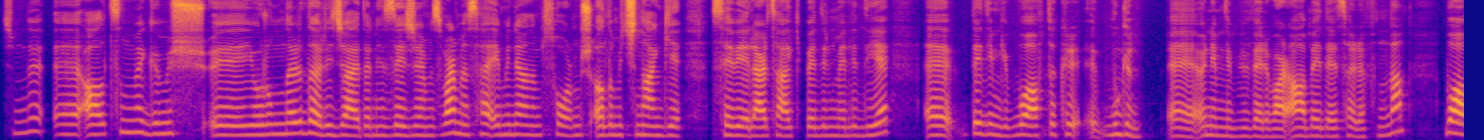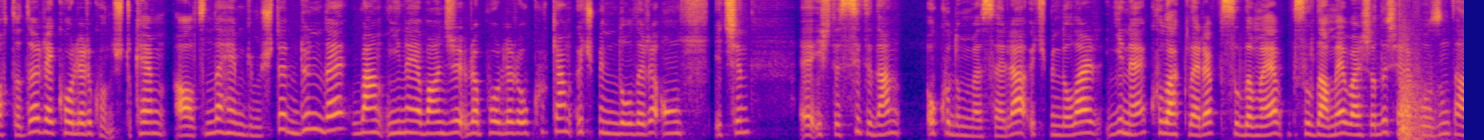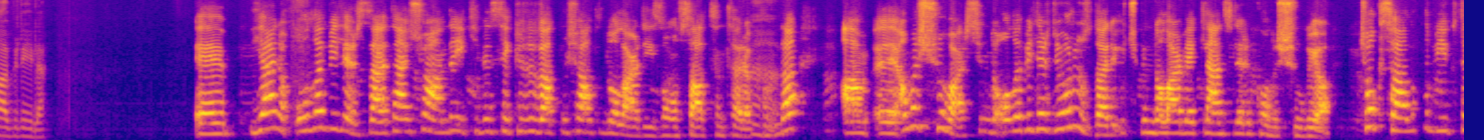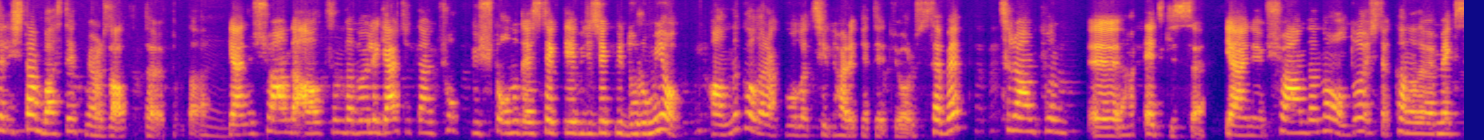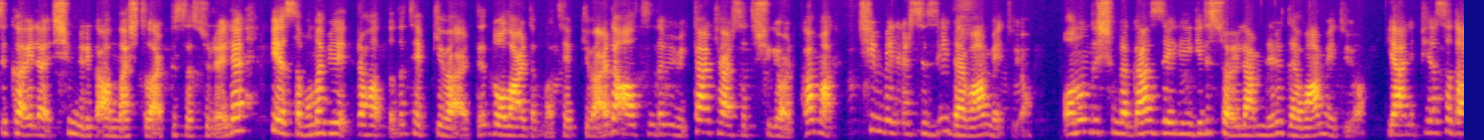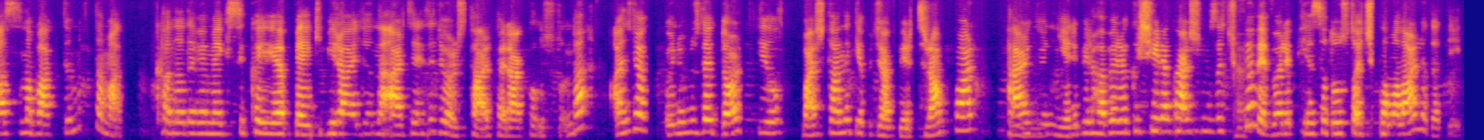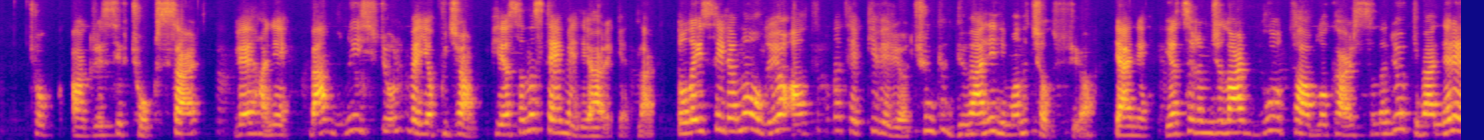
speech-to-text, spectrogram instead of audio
Şimdi e, altın ve gümüş e, yorumları da rica eden izleyicilerimiz var. Mesela Emine Hanım sormuş alım için hangi seviyeler takip edilmeli diye. E, dediğim gibi bu hafta e, bugün e, önemli bir veri var ABD tarafından. Bu haftada rekorları konuştuk hem altında hem gümüşte. Dün de ben yine yabancı raporları okurken 3000 doları ons için e, işte City'den okudum mesela 3000 dolar yine kulaklara fısıldamaya fısıldanmaya başladı Şeref Oğuz'un tabiriyle. Ee, yani olabilir. Zaten şu anda 2866 dolardayız ons altın tarafında. Am- e, ama şu var. Şimdi olabilir diyoruz da hani 3000 dolar beklentileri konuşuluyor. Çok sağlıklı bir yükselişten bahsetmiyoruz altın tarafında. Hmm. Yani şu anda altında böyle gerçekten çok güçlü onu destekleyebilecek bir durumu yok. Anlık olarak volatil hareket ediyoruz. Sebep Trump'ın e, etkisi. Yani şu anda ne oldu? İşte Kanada ve Meksika ile şimdilik anlaştılar kısa süreli. Piyasa buna bir rahatladı, tepki verdi. Dolar da buna tepki verdi. Altında bir miktar kar satışı gördük ama Çin belirsizliği devam ediyor. Onun dışında Gazze ile ilgili söylemleri devam ediyor. Yani piyasada aslında baktığımız zaman Kanada ve Meksika'yı belki bir aylığına erteledi diyoruz tarifeler konusunda. Ancak önümüzde 4 yıl başkanlık yapacak bir Trump var. Her gün yeni bir haber akışıyla karşımıza çıkıyor ve böyle piyasa dostu açıklamalarla da değil. Çok agresif, çok sert ve hani ben bunu istiyorum ve yapacağım. Piyasanın sevmediği hareketler. Dolayısıyla ne oluyor? Altı buna tepki veriyor. Çünkü güvenli limanı çalışıyor. Yani yatırımcılar bu tablo karşısında diyor ki ben nereye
